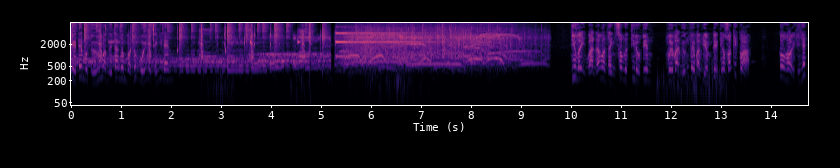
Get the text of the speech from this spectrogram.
Kể tên một thứ mà người ta ngâm vào nước muối để tránh bị đen. Hoàn thành xong lượt thi đầu tiên. Mời bạn hướng về bảng điểm để theo dõi kết quả. Câu hỏi thứ nhất,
